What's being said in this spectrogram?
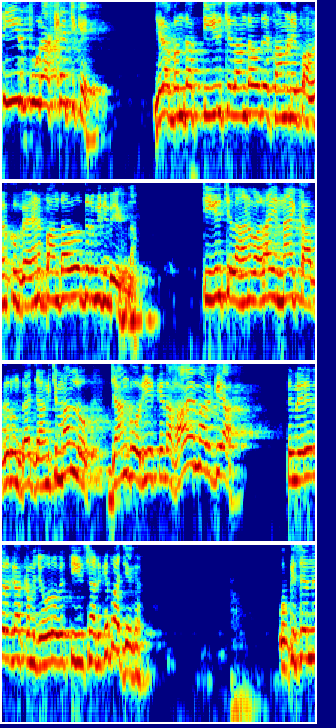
ਤੀਰ ਪੂਰਾ ਖਿੱਚ ਕੇ। ਜਿਹੜਾ ਬੰਦਾ ਤੀਰ ਚਲਾਉਂਦਾ, ਉਹਦੇ ਸਾਹਮਣੇ ਭਾਵੇਂ ਕੋਈ ਵੈਣ ਪਾਉਂਦਾ ਹੋਵੇ ਉਧਰ ਵੀ ਨਹੀਂ ਵੇਖਦਾ। ਤੀਰ ਚਲਾਉਣ ਵਾਲਾ ਇੰਨਾ ਇਕਾਗਰ ਹੁੰਦਾ, ਜੰਗ 'ਚ ਮੰਨ ਲਓ, ਜੰਗ ਹੋ ਰਹੀ ਹੈ, ਕਹਿੰਦਾ, ਹਾਏ ਮਰ ਗਿਆ, ਤੇ ਮੇਰੇ ਵਰਗਾ ਕਮਜ਼ੋਰ ਹੋਵੇ, ਤੀਰ ਛੱਡ ਕੇ ਭੱਜੇਗਾ। ਉਹ ਕਿਸੇ ਨੇ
